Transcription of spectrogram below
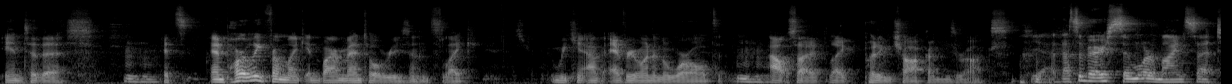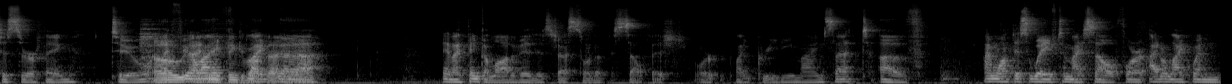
into this. Mm-hmm. It's and partly from like environmental reasons, like we can't have everyone in the world Mm-hmm. outside like putting chalk on these rocks. Yeah, that's a very similar mindset to surfing too. Oh, I didn't think about that, yeah. And I think a lot of it is just sort of a selfish or like greedy mindset of I want this wave to myself or I don't like when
